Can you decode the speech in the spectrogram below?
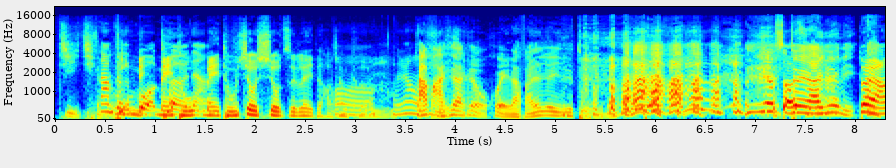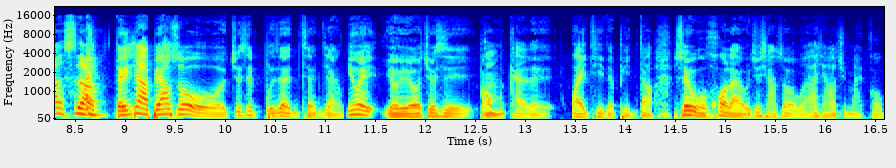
技巧，像苹果美图、美图秀秀之类的，好像可以。打马赛克我会啦，反正就一直涂。对啊，因为你对啊，是啊。等一下，不要说我就是不认真这样，因为友友就是帮我们开了 YT 的频道，所以我后来我就想说，我要想要去买 GoPro。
